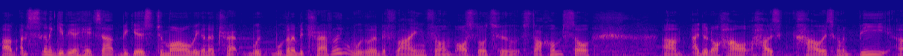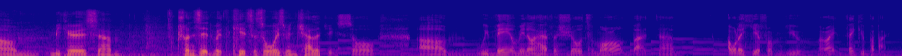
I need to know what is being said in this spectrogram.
Um, I'm just gonna give you a heads up because tomorrow we're gonna tra- we're, we're gonna be traveling. We're gonna be flying from Oslo to Stockholm. So um, I don't know how how it's how it's gonna be um, because um, transit with kids has always been challenging. So um, we may or may not have a show tomorrow, but um, I want to hear from you. All right. Thank you. Bye bye.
